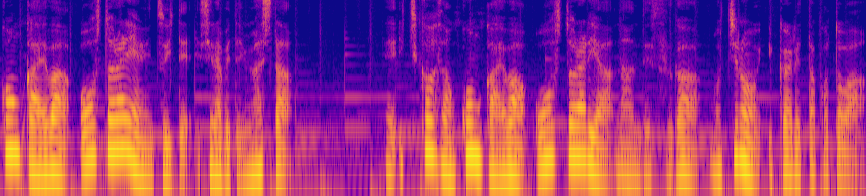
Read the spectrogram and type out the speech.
今回はオーストラリアについて調べてみました。え、市川さん、今回はオーストラリアなんですが、もちろん行かれたことは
